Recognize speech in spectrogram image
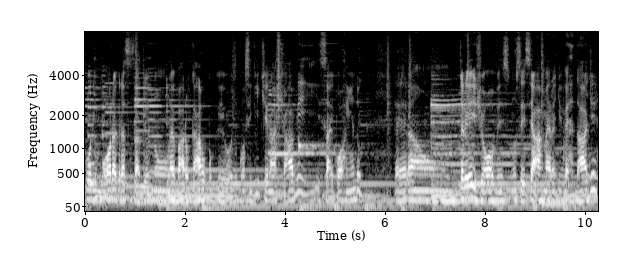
foram embora, graças a Deus não levaram o carro porque eu consegui tirar a chave e sair correndo. Eram três jovens, não sei se a arma era de verdade,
